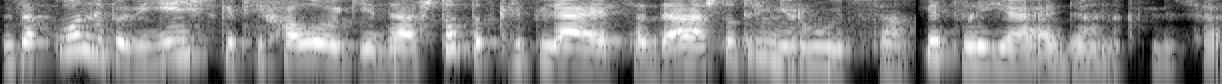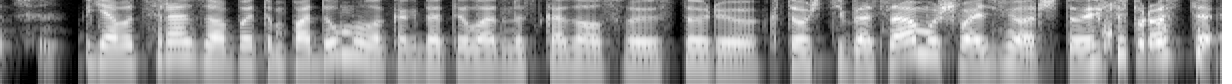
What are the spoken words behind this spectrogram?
законы поведенческой психологии, да, что подкрепляется, да, что тренируется. И это влияет, да, на компенсацию. Я вот сразу об этом подумала, когда ты, ладно, рассказала свою историю, кто ж тебя замуж возьмет, что это просто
